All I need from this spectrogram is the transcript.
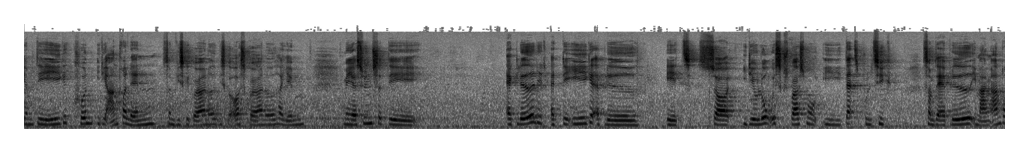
jamen det er ikke kun i de andre lande, som vi skal gøre noget, vi skal også gøre noget herhjemme. Men jeg synes, at det er glædeligt, at det ikke er blevet et så ideologisk spørgsmål i dansk politik, som det er blevet i mange andre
